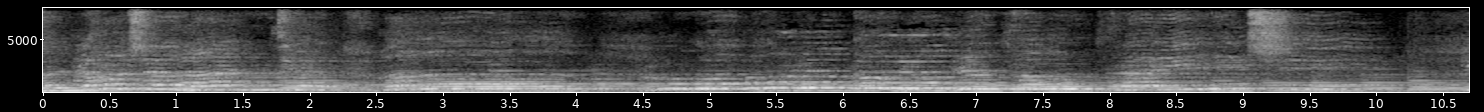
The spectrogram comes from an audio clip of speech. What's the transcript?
缠绕着蓝天。啊，如果不能够永远走在一起，也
